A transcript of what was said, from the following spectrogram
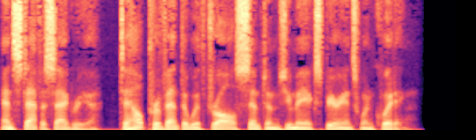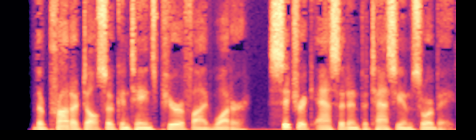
and Staphysagria, to help prevent the withdrawal symptoms you may experience when quitting. The product also contains purified water, citric acid, and potassium sorbate.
